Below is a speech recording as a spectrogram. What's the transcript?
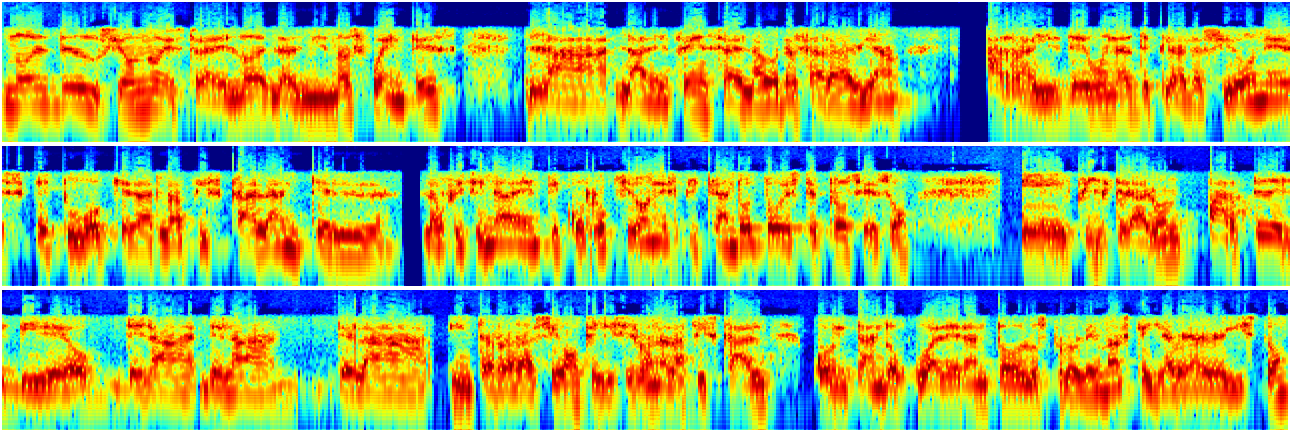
no es deducción nuestra, es las mismas fuentes. La, la defensa de Laura Sarabia a raíz de unas declaraciones que tuvo que dar la fiscal ante la Oficina de Anticorrupción explicando todo este proceso, eh, filtraron parte del video de la, de, la, de la interrogación que le hicieron a la fiscal contando cuáles eran todos los problemas que ella había visto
